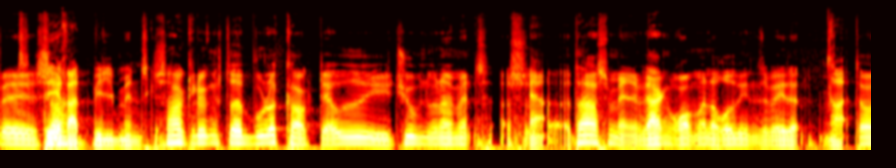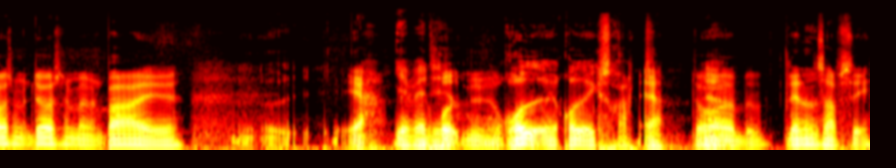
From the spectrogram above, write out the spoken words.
øh, det så, er ret vilde mennesker. så har gløkken stået og bullerkogt derude i 20 minutter imens. Og, så, Ja. og der er simpelthen hverken rom eller rødvin tilbage i den. Nej. Det var, simpelthen, det var simpelthen bare... Øh, ja, Ja, hvad er det? Rød Rød, med- rød, ekstrakt. ja, det var ja. blandet saft C.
